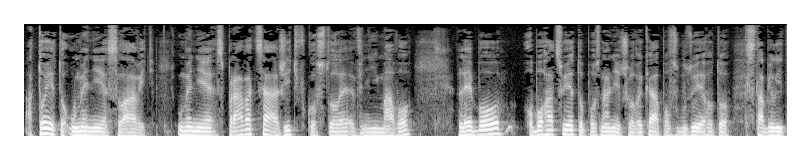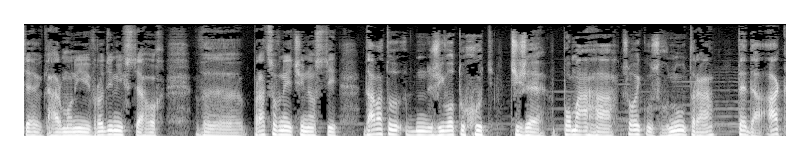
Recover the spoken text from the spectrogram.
A to je to umenie sláviť. Umenie správať sa a žiť v kostole vnímavo, lebo obohacuje to poznanie človeka a povzbudzuje ho to k stabilite, k harmonii v rodinných vzťahoch, v pracovnej činnosti. Dáva to životu chuť. Čiže pomáha človeku zvnútra, teda ak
